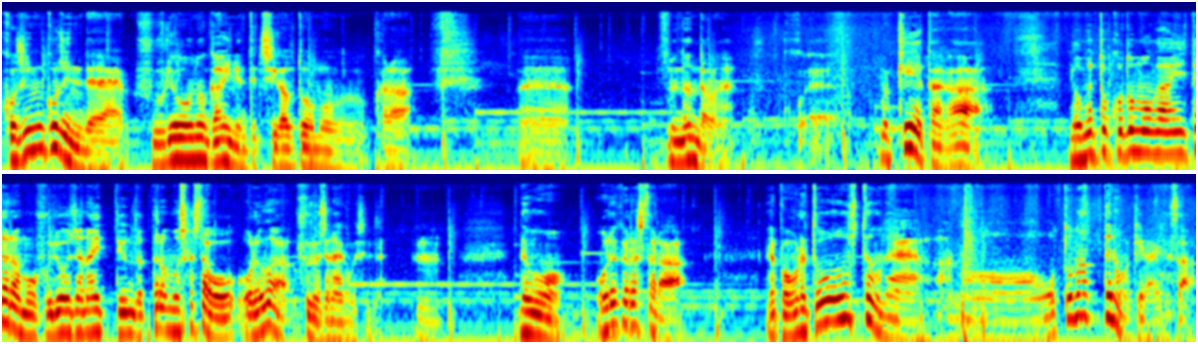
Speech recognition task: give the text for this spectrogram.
個人個人で不良の概念って違うと思うから、えー、なんだろうね。これ、まあ、啓太が嫁と子供がいたらもう不良じゃないって言うんだったらもしかしたら俺は不良じゃないかもしれない、うん、でも俺からしたらやっぱ俺どうしてもねあのー、大人ってのが嫌いでさ。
